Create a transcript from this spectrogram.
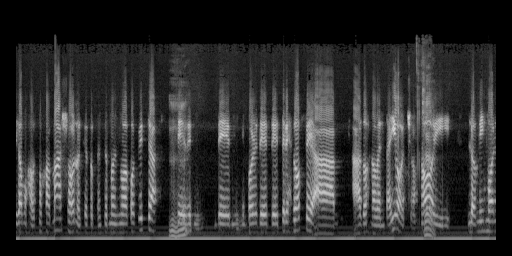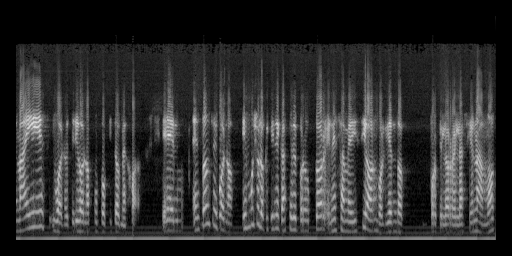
digamos, a soja mayo, ¿no es cierto? Pensemos en nueva cosecha, de, de, de, de, 3.12 a, a 2.98, ¿no? Y lo mismo en maíz, y bueno, el trigo nos fue un poquito mejor. Eh, entonces, bueno, es mucho lo que tiene que hacer el productor en esa medición, volviendo porque lo relacionamos,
